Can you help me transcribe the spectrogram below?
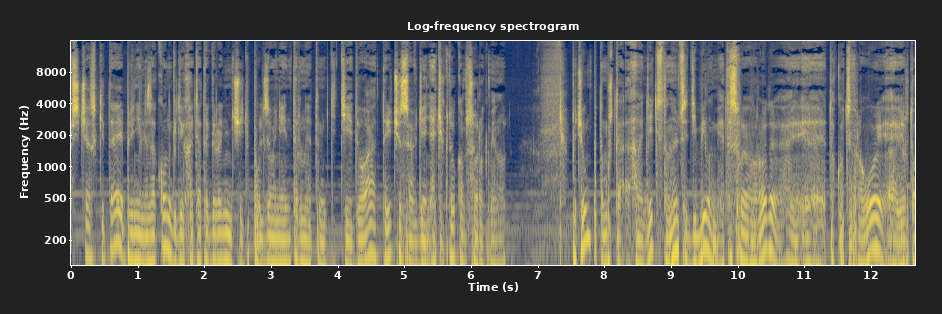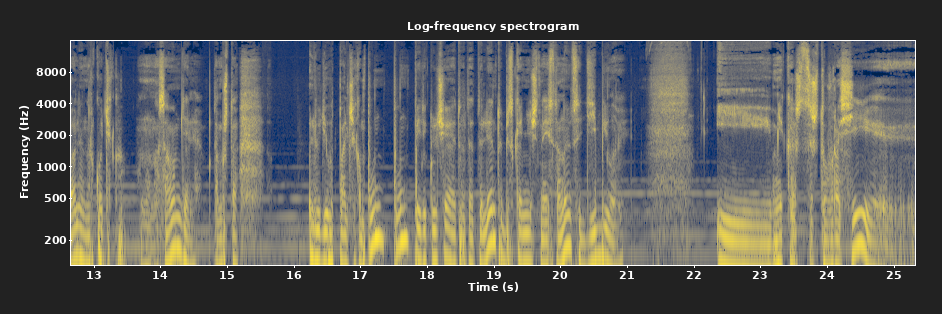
сейчас в Китае приняли закон, где хотят ограничить пользование интернетом детей 2-3 часа в день, а тиктоком 40 минут. Почему? Потому что а, дети становятся дебилами. Это своего рода э, э, такой цифровой э, виртуальный наркотик. Ну, на самом деле. Потому что люди вот пальчиком пум-пум переключают вот эту ленту бесконечно и становятся дебилами. И мне кажется, что в России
